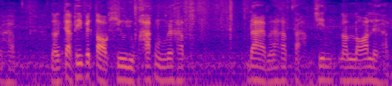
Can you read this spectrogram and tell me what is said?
นะครับ หลังจากที่ไปต่อคิวอยู่พักนึงนะครับ ได้มาแล้วครับสามชิ้นร้อนๆเลยครับ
